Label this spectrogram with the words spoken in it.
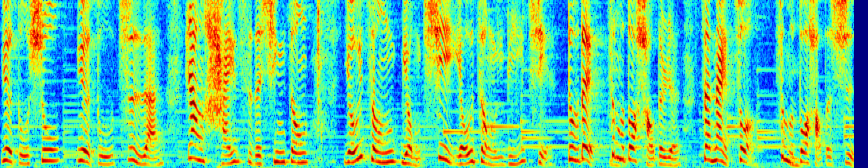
阅读书、阅读自然，让孩子的心中有一种勇气，有一种理解，对不对？这么多好的人在那里做这么多好的事，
